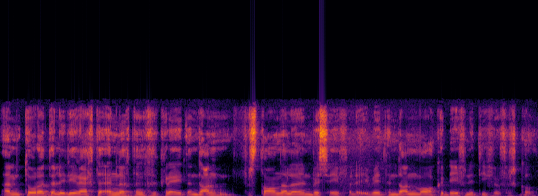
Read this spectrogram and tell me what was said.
Um totdat hulle die regte inligting gekry het en dan verstaan hulle en besef hulle, jy weet, en dan maak dit definitief 'n verskil.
